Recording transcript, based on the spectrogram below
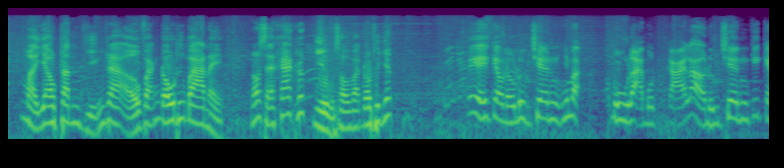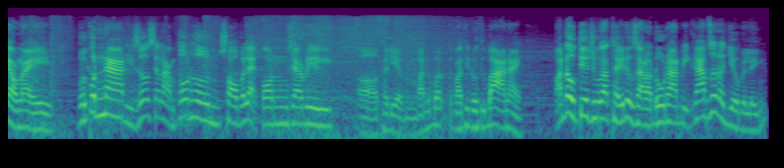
cách mà giao tranh diễn ra ở ván đấu thứ ba này nó sẽ khác rất nhiều so với ván đấu thứ nhất. Cái, cái kèo đấu đường trên nhưng mà bù lại một cái là ở đường trên cái kèo này với con na thì rớt sẽ làm tốt hơn so với lại con Jerry ở thời điểm bắn bắn thi đấu thứ ba này. Bắn đầu tiên chúng ta thấy được rằng là Doran bị gáp rất là nhiều về lính.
